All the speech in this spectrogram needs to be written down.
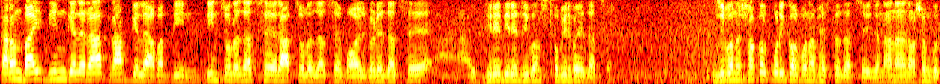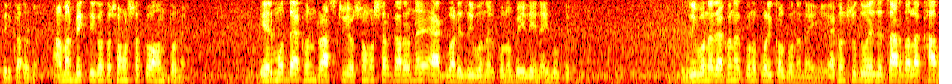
কারণ ভাই, দিন গেলে রাত রাত গেলে আবার দিন। দিন চলে যাচ্ছে, রাত চলে যাচ্ছে, বয়স বেড়ে যাচ্ছে ধীরে ধীরে জীবন স্থবির হয়ে যাচ্ছে। জীবনের সকল পরিকল্পনা ভেস্তে যাচ্ছে এই যে নানান অসঙ্গতির কারণে। আমার ব্যক্তিগত সমস্যার তো অন্ত নেই। এর মধ্যে এখন রাষ্ট্রীয় সমস্যার কারণে একবারে জীবনের কোনো বেইলি নেই বলতে গেলে। জীবনের এখন আর কোনো পরিকল্পনা নাই। এখন শুধু এই যে চারবেলা খাব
